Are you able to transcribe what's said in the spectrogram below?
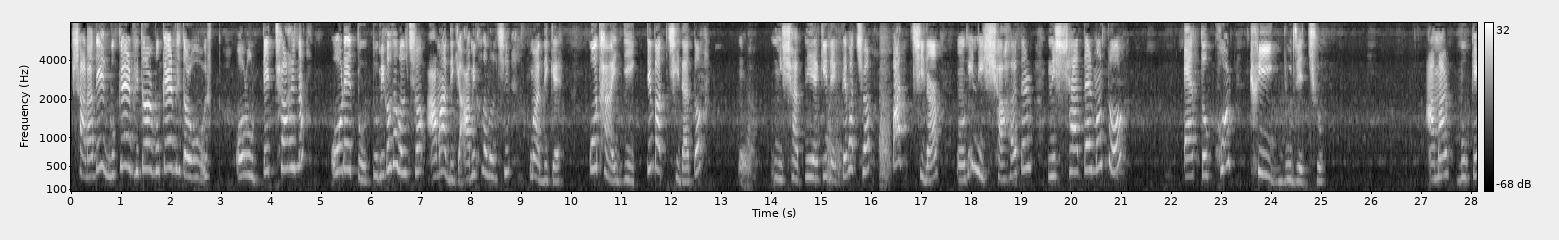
সারাদিন বুকের ভিতর বুকের ভিতর ওর উঠতে ইচ্ছা হয় না। ওরে তো, তুমি কথা বলছো আমার দিকে, আমি কথা বলছি তোমার দিকে। কোথায় দেখতে পাচ্ছি না তো? নিঃশ্বাস নিয়ে কি দেখতে পাচ্ছ? পাচ্ছি না। ওকে নিঃশ্বাসের নিঃশ্বাসের মতো? এতক্ষণ ঠিক বুঝেছ। আমার বুকে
